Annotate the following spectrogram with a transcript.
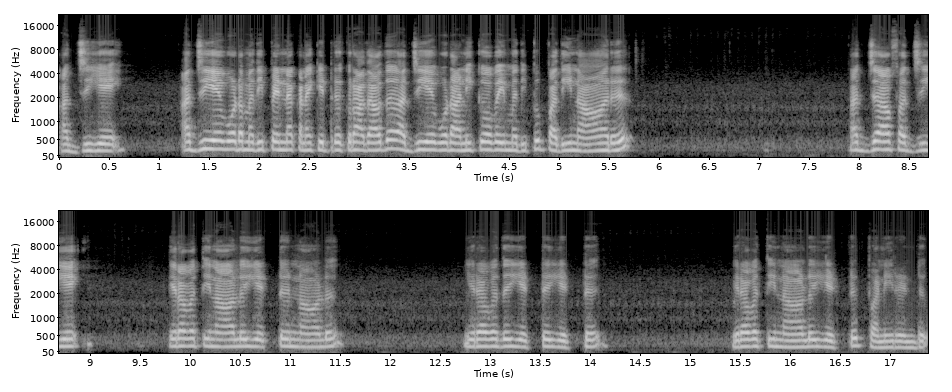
adj A அஜ்ஜிஏவோட மதிப்பு என்ன கணக்கிட்டு இருக்கிறோம் அதாவது அஜ்ஜிஏவோட அணிக்கோவை மதிப்பு பதினாறு. அஜ் ஆஃப் அஜ்ஜிஏ இருபத்தி நாலு எட்டு நாலு இருபது எட்டு எட்டு இருபத்தி நாலு எட்டு பன்னிரெண்டு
